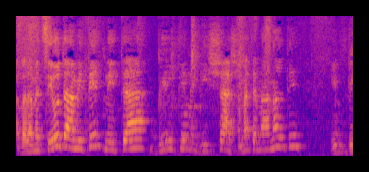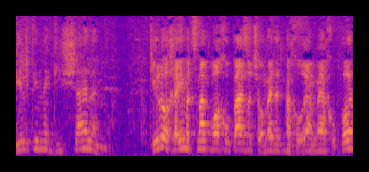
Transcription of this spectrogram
אבל המציאות האמיתית נהייתה בלתי נגישה. שמעתם מה אמרתי? היא בלתי נגישה לנו. כאילו החיים עצמם, כמו החופה הזאת שעומדת מאחורי המאה חופות,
